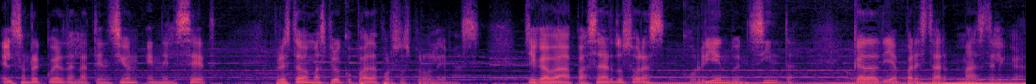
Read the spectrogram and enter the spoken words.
Elson recuerda la tensión en el set, pero estaba más preocupada por sus problemas. Llegaba a pasar dos horas corriendo en cinta cada día para estar más delgada.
